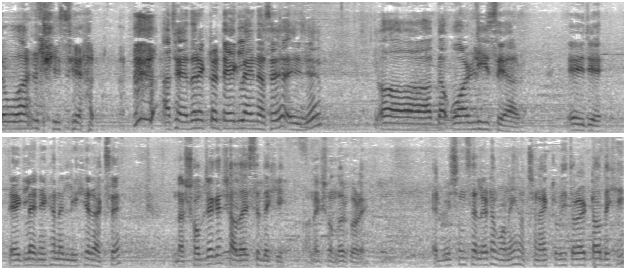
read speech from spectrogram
the world is here আচ্ছা এদের একটা ট্যাগ লাইন আছে, এই যে দ্য ওয়ার্ল্ড ইজ হিয়ার এই যে ট্যাগ লাইন এখানে লিখে রাখছে। না, সব জায়গায় সাজাইছে, দেখি, অনেক সুন্দর করে। অ্যাডমিশন সেল এটা মনেই হচ্ছে না, একটু ভিতরেরটাও দেখি।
